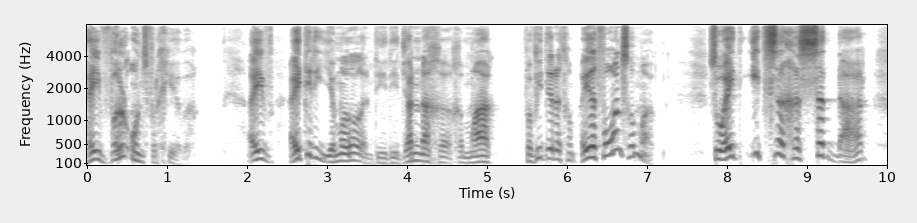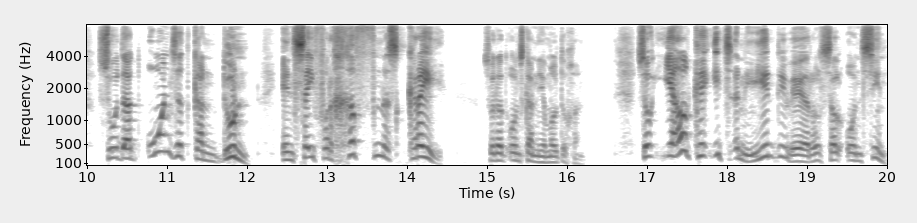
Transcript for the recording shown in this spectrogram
Hy wil ons vergewe. Hy hy het hierdie hemel en die die Jannah ge, gemaak. Vir wie het dit gemaak? Hy het dit vir ons gemaak. So hy het iets gesit daar sodat ons dit kan doen en sy vergifnis kry sodat ons kan hemel toe gaan. So elke iets in hierdie wêreld sal ons sien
